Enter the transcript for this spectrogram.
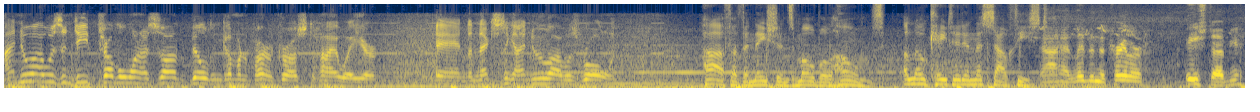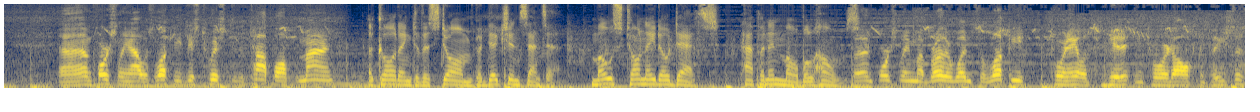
I knew I was in deep trouble when I saw the building coming apart across the highway here. And the next thing I knew, I was rolling. Half of the nation's mobile homes are located in the southeast. I had lived in the trailer east of you. Uh, unfortunately, I was lucky, just twisted the top off of mine. According to the Storm Prediction Center, most tornado deaths happen in mobile homes. But unfortunately, my brother wasn't so lucky. Tornado hit it and tore it off to pieces.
